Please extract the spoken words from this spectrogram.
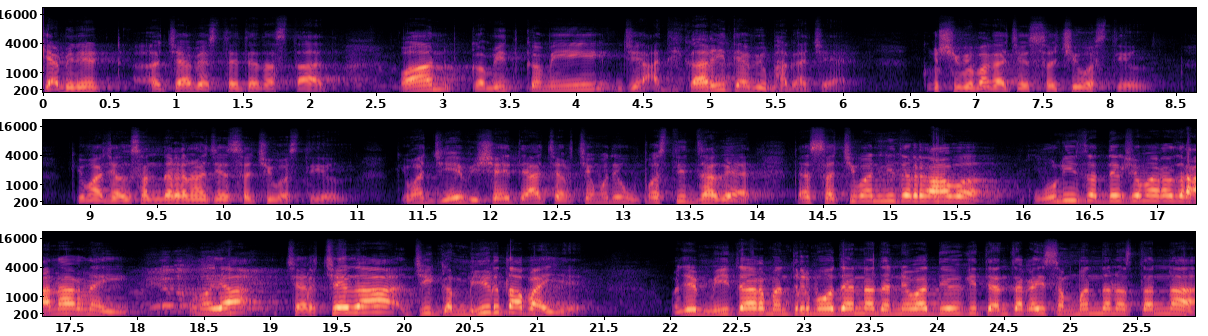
कॅबिनेटच्या व्यस्ततेत असतात पण कमीत कमी जे अधिकारी त्या विभागाचे आहे कृषी विभागाचे सचिव असतील किंवा जलसंधारणाचे सचिव असतील किंवा जे विषय त्या चर्चेमध्ये उपस्थित झाले आहेत त्या सचिवांनी तर राहावं. कोणीच अध्यक्ष महाराज राहणार नाही. तर मग या चर्चेला जी गंभीरता पाहिजे म्हणजे मी तर मंत्री महोदयांना धन्यवाद देऊ की त्यांचा काही संबंध नसताना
